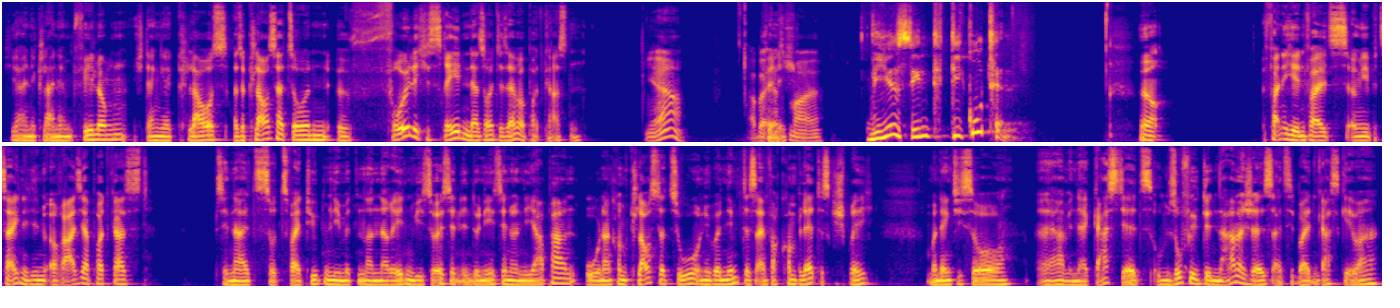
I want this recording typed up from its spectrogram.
Hier eine kleine Empfehlung. Ich denke, Klaus, also Klaus hat so ein äh, fröhliches Reden, der sollte selber podcasten. Ja, aber erstmal. Wir sind die Guten. Ja. Fand ich jedenfalls irgendwie bezeichnet. Den Eurasia-Podcast sind halt so zwei Typen, die miteinander reden, wie es so ist in Indonesien und in Japan. Und dann kommt Klaus dazu und übernimmt das einfach komplett, das Gespräch. Und man denkt sich so, ja, wenn der Gast jetzt um so viel dynamischer ist als die beiden Gastgeber,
